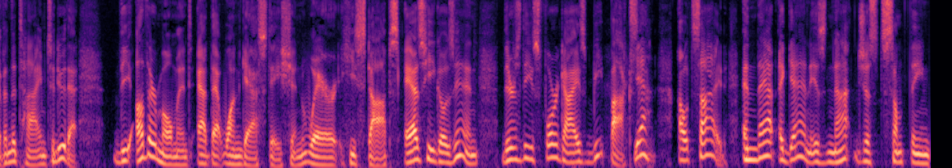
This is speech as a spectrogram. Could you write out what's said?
given the time to do that the other moment at that one gas station where he stops as he goes in there's these four guys beatboxing Yeah. outside and that again is not just something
